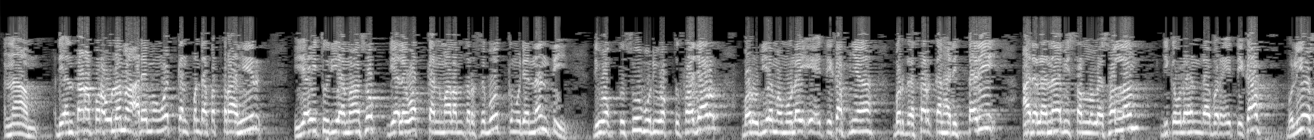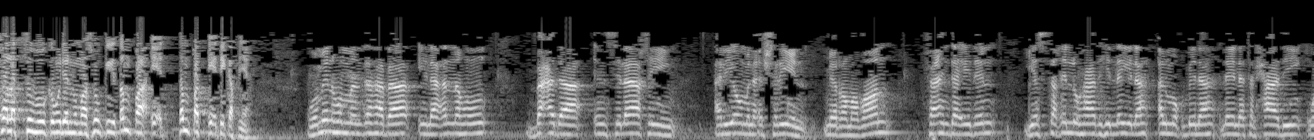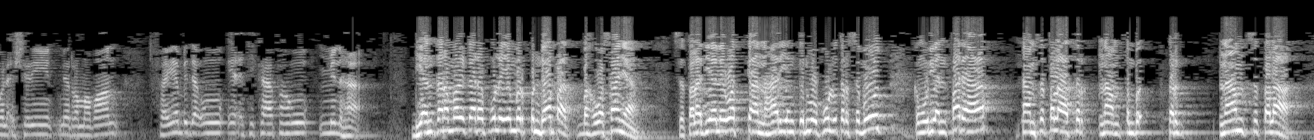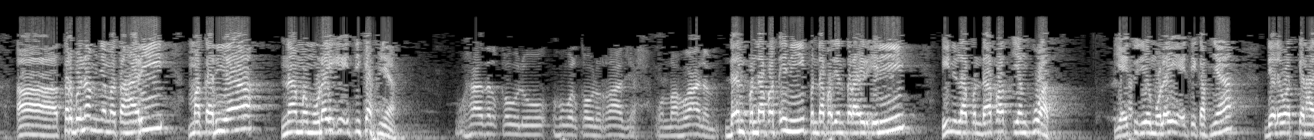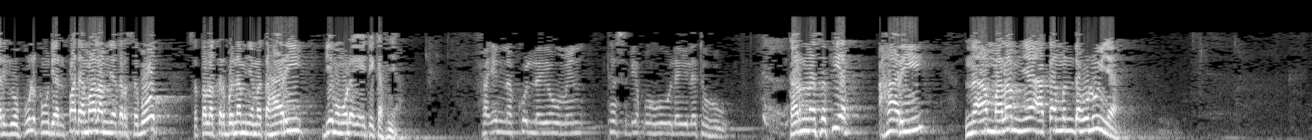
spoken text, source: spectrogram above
Nah, di antara para ulama ada yang menguatkan pendapat terakhir, yaitu dia masuk, dia lewatkan malam tersebut, kemudian nanti di waktu subuh, di waktu fajar, baru dia memulai i'tikafnya berdasarkan hadis tadi adalah Nabi Sallallahu Alaihi Wasallam jika beliau hendak beriktikaf, beliau salat subuh kemudian memasuki tempat tempat i'tikafnya. ومنهم من ذهب إلى أنه بعد انسلاخ اليوم العشرين من رمضان فعندئذ يستغل هذه الليلة المقبلة ليلة الحادي والعشرين من رمضان فيبدأ اعتكافه منها Di antara mereka ada pula yang berpendapat bahwasanya setelah dia lewatkan hari yang ke-20 tersebut, kemudian pada enam setelah ter, enam, tembe, ter, enam setelah uh, terbenamnya matahari, maka dia nah memulai i'tikafnya. وهذا القول هو القول الراجح والله أعلم Dan pendapat ini, pendapat yang terakhir ini, inilah pendapat yang kuat. Yaitu dia mulai i'tikafnya, dia lewatkan hari 20, kemudian pada malamnya tersebut, setelah terbenamnya matahari, dia memulai i'tikafnya. فإن كل يوم تسبقه ليلته Karena setiap hari, nah malamnya akan mendahuluinya.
